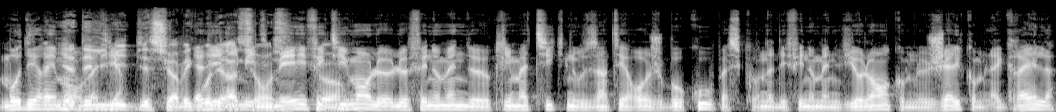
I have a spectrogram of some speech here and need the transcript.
modérément. Il y a on des dire. limites, bien sûr, avec modération. limites. aussi, Mais effectivement, le, le phénomène de climatique nous interroge beaucoup parce qu'on a des phénomènes violents comme le gel, comme la grêle.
